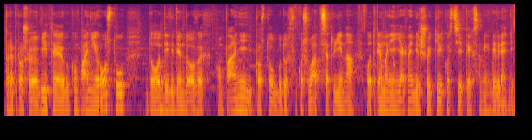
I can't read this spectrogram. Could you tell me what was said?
перепрошую, від е, компанії росту до дивідендових компаній. І просто буду фокусуватися тоді на отриманні якнайбільшої кількості тих самих дивідендів.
